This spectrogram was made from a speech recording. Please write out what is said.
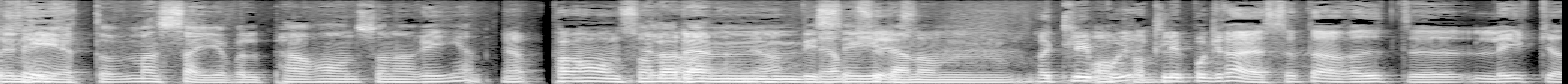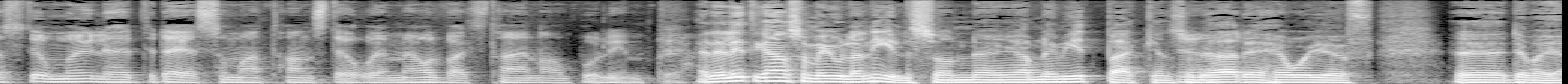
precis. Den heter, man säger väl Per Hansson Arena? ja, per Hansson. Eller den ja, vid ja, sidan om... Jag klipper, klipper gräset där ute, lika stor möjlighet till det som att han står och är målvaktstränare på Olympia. Ja, det är lite grann som Ola Nilsson, den gamla mittbacken som Ja. vi hade i HIF. Eh, Det var ju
